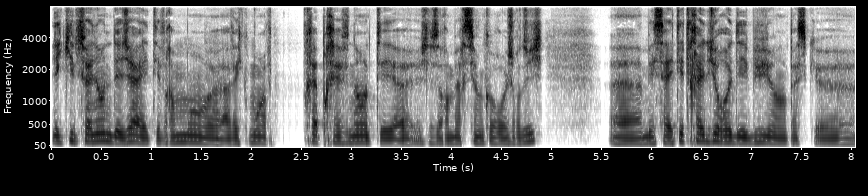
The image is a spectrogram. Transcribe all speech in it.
l'équipe soignante, déjà, a été vraiment euh, avec moi très prévenante et euh, je les en remercie encore aujourd'hui. Euh, mais ça a été très dur au début hein, parce que euh,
